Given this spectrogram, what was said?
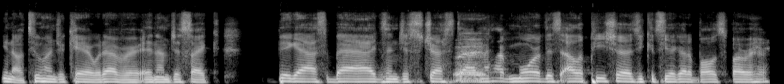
you know, 200K or whatever. And I'm just like big ass bags and just stressed out. And I have more of this alopecia. As you can see, I got a bald spot right here.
